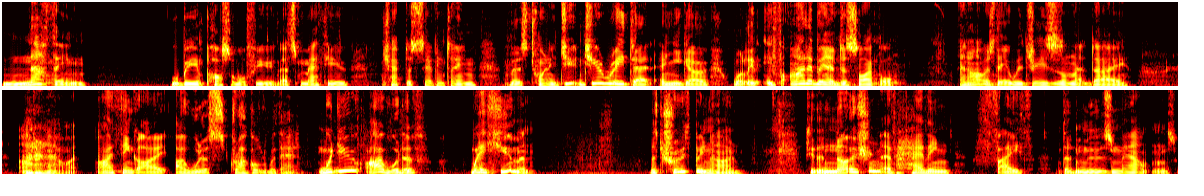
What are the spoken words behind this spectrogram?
nothing will be impossible for you. That's Matthew chapter 17, verse 20. Do you, do you read that and you go, Well, if, if I'd have been a disciple, and I was there with Jesus on that day. I don't know. I think I, I would have struggled with that. Would you? I would have. We're human. The truth be known, see, the notion of having faith that moves mountains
